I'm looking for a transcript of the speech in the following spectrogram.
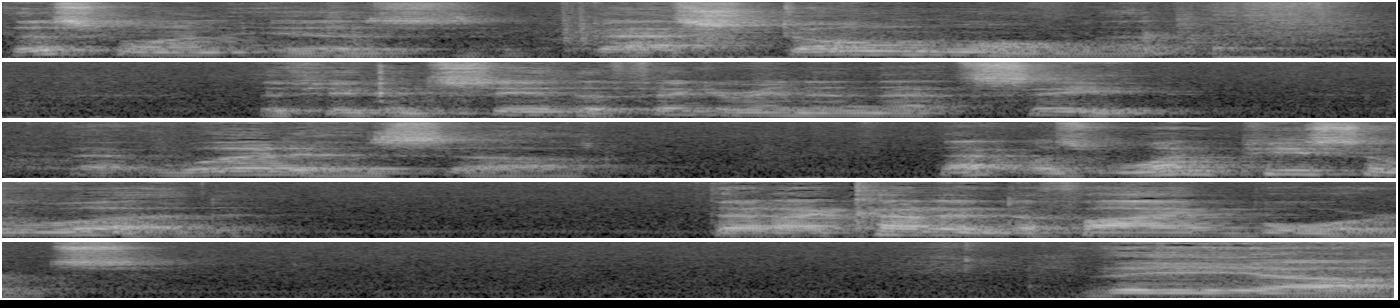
This one is Bastogne walnut. If you can see the figuring in that seat, that wood is, uh, that was one piece of wood that I cut into five boards. The, uh,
